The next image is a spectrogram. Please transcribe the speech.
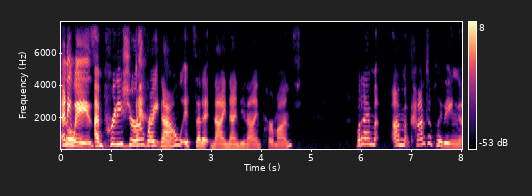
So, Anyways, I'm pretty sure right now it's set at nine ninety nine per month. But I'm I'm contemplating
